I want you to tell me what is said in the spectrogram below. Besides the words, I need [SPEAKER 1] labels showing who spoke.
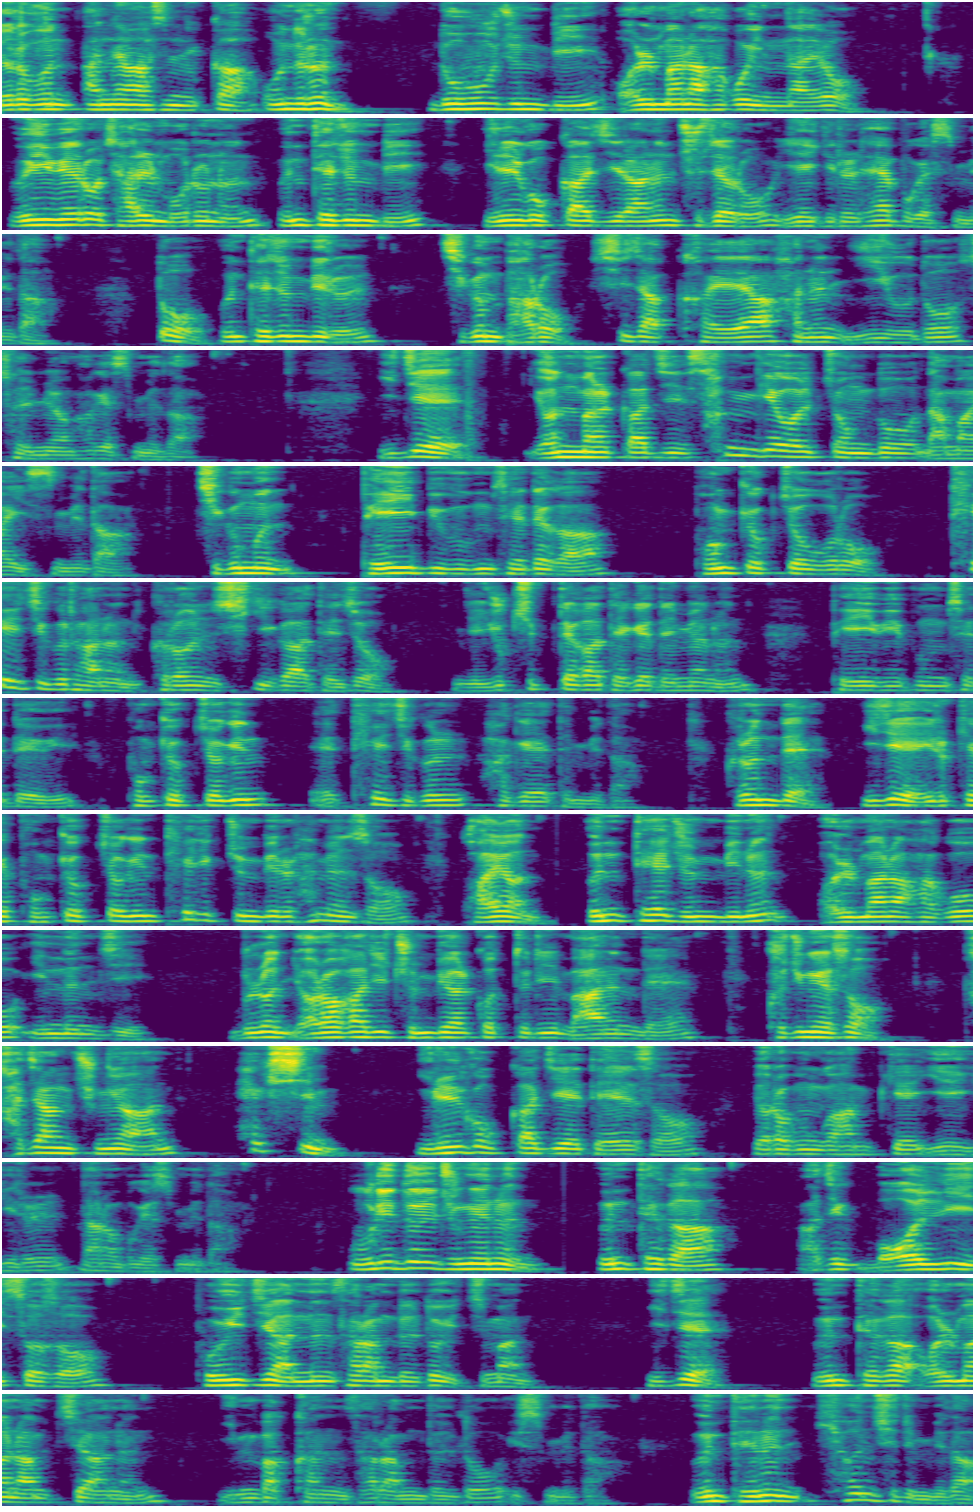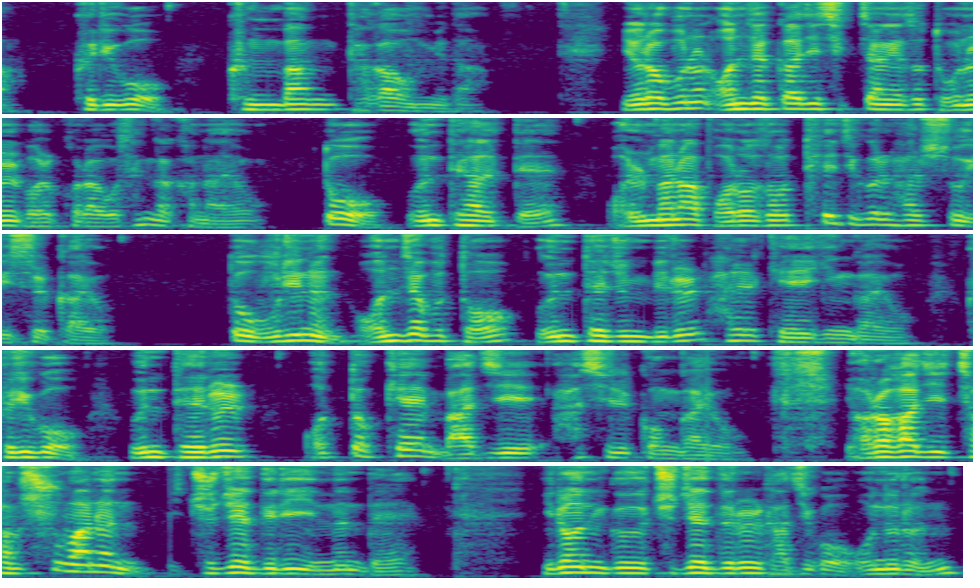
[SPEAKER 1] 여러분 안녕하십니까? 오늘은 노후 준비 얼마나 하고 있나요? 의외로 잘 모르는 은퇴 준비 7가지라는 주제로 얘기를 해 보겠습니다. 또 은퇴 준비를 지금 바로 시작해야 하는 이유도 설명하겠습니다. 이제 연말까지 3개월 정도 남아 있습니다. 지금은 베이비붐 세대가 본격적으로 퇴직을 하는 그런 시기가 되죠. 이제 60대가 되게 되면은 베이비붐 세대의 본격적인 예, 퇴직을 하게 됩니다. 그런데 이제 이렇게 본격적인 퇴직 준비를 하면서 과연 은퇴 준비는 얼마나 하고 있는지 물론 여러 가지 준비할 것들이 많은데 그 중에서 가장 중요한 핵심 일곱 가지에 대해서 여러분과 함께 얘기를 나눠보겠습니다. 우리들 중에는 은퇴가 아직 멀리 있어서 보이지 않는 사람들도 있지만 이제 은퇴가 얼마 남지 않은 임박한 사람들도 있습니다. 은퇴는 현실입니다. 그리고 금방 다가옵니다. 여러분은 언제까지 직장에서 돈을 벌 거라고 생각하나요? 또 은퇴할 때 얼마나 벌어서 퇴직을 할 수 있을까요? 또 우리는 언제부터 은퇴 준비를 할 계획인가요? 그리고 은퇴를 어떻게 맞이하실 건가요? 여러 가지 참 수많은 주제들이 있는데 이런 그 주제들을 가지고 오늘은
